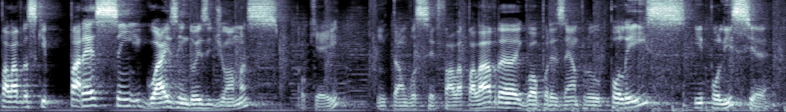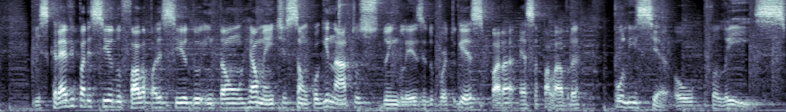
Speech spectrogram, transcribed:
palavras que parecem iguais em dois idiomas, ok? Então você fala a palavra igual, por exemplo, police e polícia escreve parecido, fala parecido, então realmente são cognatos do inglês e do português para essa palavra polícia ou police.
